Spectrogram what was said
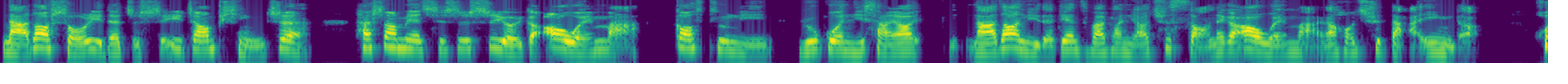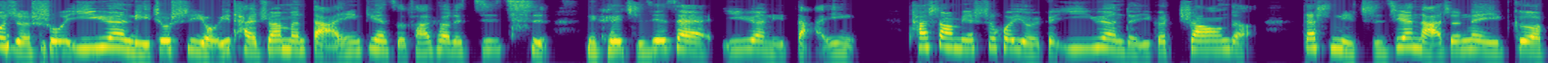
拿到手里的只是一张凭证，它上面其实是有一个二维码，告诉你如果你想要拿到你的电子发票，你要去扫那个二维码，然后去打印的，或者说医院里就是有一台专门打印电子发票的机器，你可以直接在医院里打印。它上面是会有一个医院的一个章的，但是你直接拿着那一个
